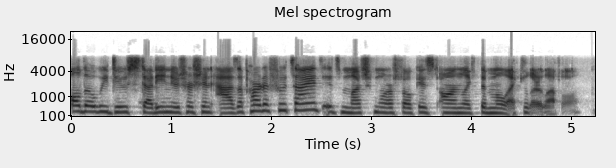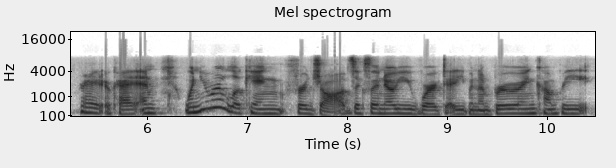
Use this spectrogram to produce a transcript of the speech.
although we do study nutrition as a part of food science, it's much more focused on like the molecular level. Right. Okay. And when you were looking for jobs, because I know you worked at even a brewing company,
